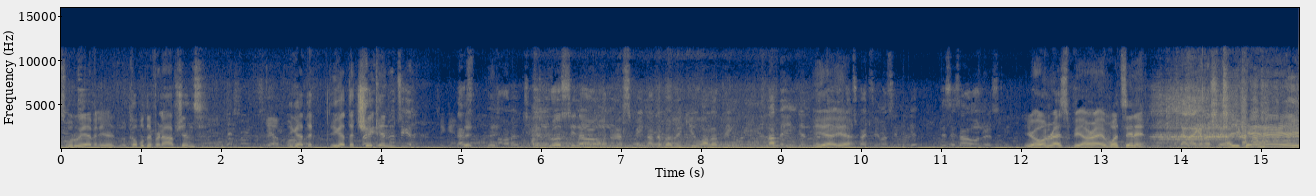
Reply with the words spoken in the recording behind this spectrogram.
so what do we have in here? A couple different options. Yeah, You got the you got the chicken. That's The- normal chicken roast in our own recipe, not the barbecue all thing, not the Indian. barbecue. Yeah, yeah. It's quite famous in India. This is our own recipe. Your own recipe. All right. And what's in it? That I cannot share. Oh, you can't. Hey,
